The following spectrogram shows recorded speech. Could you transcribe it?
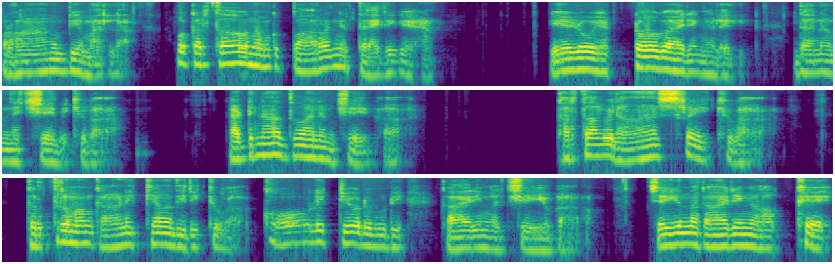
പ്രാപ്യമല്ല. അപ്പോൾ കർത്താവ് നമുക്ക് പറഞ്ഞു തരികയാണ്. ഏഴോ എട്ടോ കാര്യങ്ങളിൽ ധനം നിക്ഷേപിക്കുക. കഠിനാധ്വാനം ചെയ്യുക. കർത്താവിൽ ആശ്രയിക്കുക. കൃത്രിമം കാണിക്കാതിരിക്കുക. ക്വാളിറ്റിയോടുകൂടി കാര്യങ്ങൾ ചെയ്യുക. ചെയ്യുന്ന കാര്യങ്ങളൊക്കെ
